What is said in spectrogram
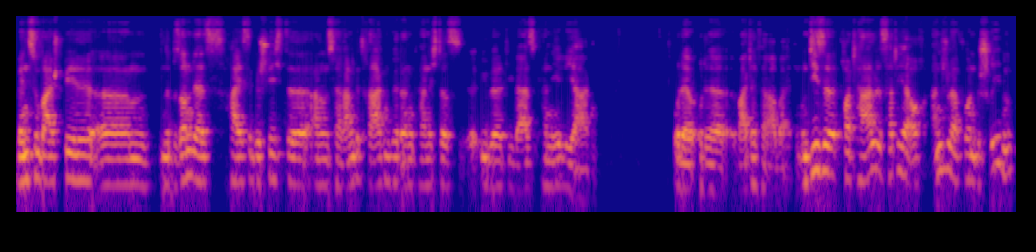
wenn zum Beispiel ähm, eine besonders heiße Geschichte an uns herangetragen wird, dann kann ich das äh, über diverse Kanäle jagen oder, oder weiterverarbeiten. Und diese Portale, das hatte ja auch Angela vorhin beschrieben,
